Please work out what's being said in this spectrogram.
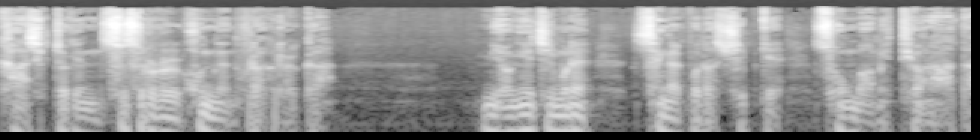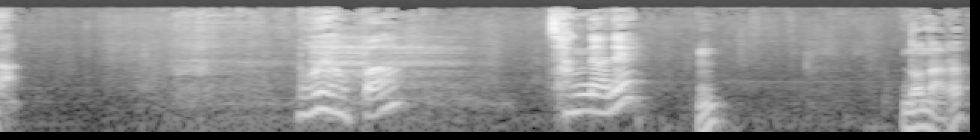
가식적인 스스로를 혼낸 후라 그럴까. 명의 질문에 생각보다 쉽게 속마음이 튀어나왔다. 뭐야, 오빠? 장난해? 응? 넌 알아?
